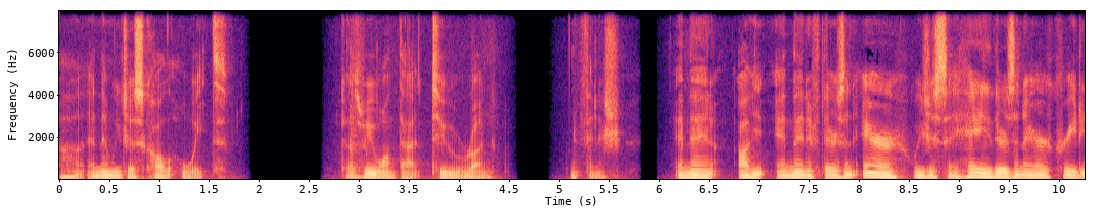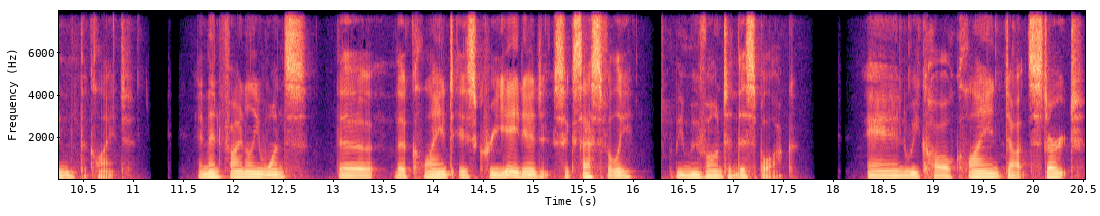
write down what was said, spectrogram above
Uh, and then we just call await because we want that to run and finish. And then, and then if there's an error, we just say, hey, there's an error creating the client. And then finally, once the, the client is created successfully, we move on to this block. And we call client.start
